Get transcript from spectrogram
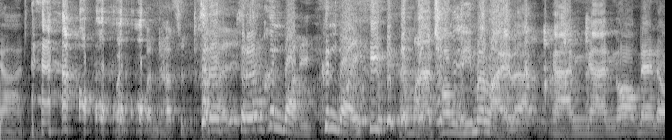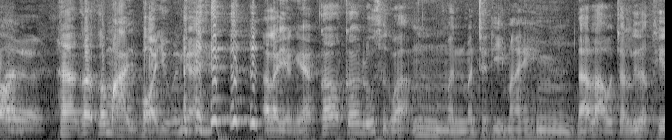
ญาติบรรทัดสุดแสดท้างยแสดงว่าขึ้นบ่อยขึ้นบ่อย ถ้ามาช่องนี้เมื่อไหร่ละงานงานงอกแน่นอนเออ ฮะก็ก็มาบ่อยอยู่เหมือนกันอะไรอย่างเงี้ยก็ก็รู้สึกว่าอืมมันมันจะดีไหมแล้วเราจะเลือกที่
